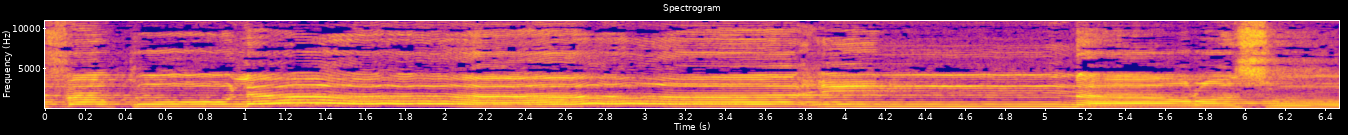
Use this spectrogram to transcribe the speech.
فقولا إنا رسول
